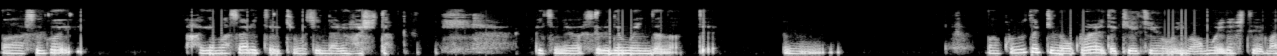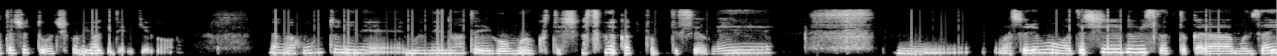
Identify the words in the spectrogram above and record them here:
まあ、すごい励まされてる気持ちになりました別にそれでもいいんだなってうん。まあ、この時の怒られた経験を今思い出して、またちょっと落ち込みかけてるけど、なんか本当にね、胸のあたりが重くて仕方なかったんですよね。うん。まあ、それも私のミスだったから、もう罪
